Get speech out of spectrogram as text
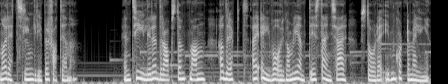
når redselen griper fatt i henne. En tidligere drapsdømt mann har drept ei elleve år gammel jente i Steinkjer, står det i den korte meldingen.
